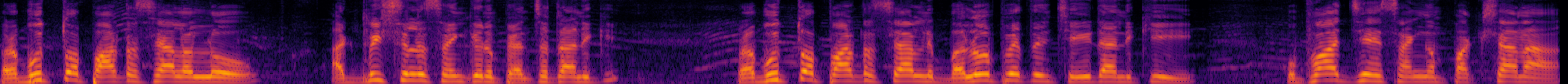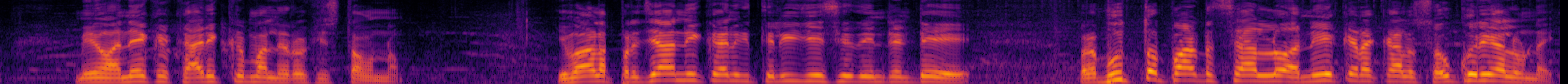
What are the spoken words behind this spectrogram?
ప్రభుత్వ పాఠశాలల్లో అడ్మిషన్ల సంఖ్యను పెంచడానికి ప్రభుత్వ పాఠశాలని బలోపేతం చేయడానికి ఉపాధ్యాయ సంఘం పక్షాన మేము అనేక కార్యక్రమాలు నిర్వహిస్తూ ఉన్నాం. ఇవాళ ప్రజానీకానికి తెలియజేసేది ఏంటంటే ప్రభుత్వ పాఠశాలలో అనేక రకాల సౌకర్యాలు ఉన్నాయి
